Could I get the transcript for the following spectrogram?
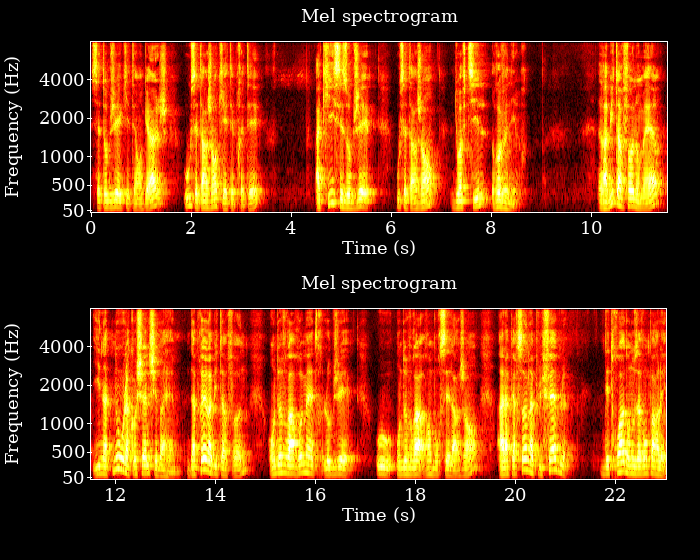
cet objet qui était en gage ou cet argent qui a été prêté, à qui ces objets ou cet argent doivent-ils revenir? Rabbi Tarfon Omer, Yinatnu la koshel shebahem. D'après Rabbi Tarfon, on devra remettre l'objet ou on devra rembourser l'argent à la personne la plus faible des trois dont nous avons parlé,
